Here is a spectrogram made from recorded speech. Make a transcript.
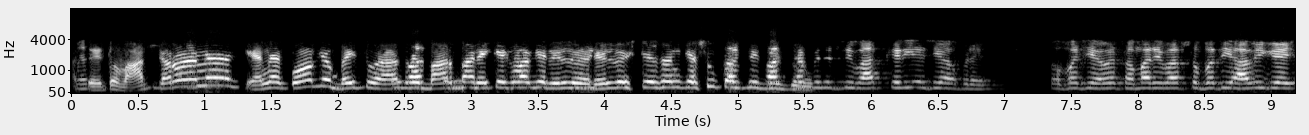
તો એ તો વાત કરો એને એને કહો કે ભાઈ તું રાત્રે બાર બાર એક એક વાગે રેલવે રેલવે સ્ટેશન કે શું કરતી હતી વાત કરીએ છીએ આપણે. તો પછી હવે તમારી વાત તો બધી આવી ગઈ.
